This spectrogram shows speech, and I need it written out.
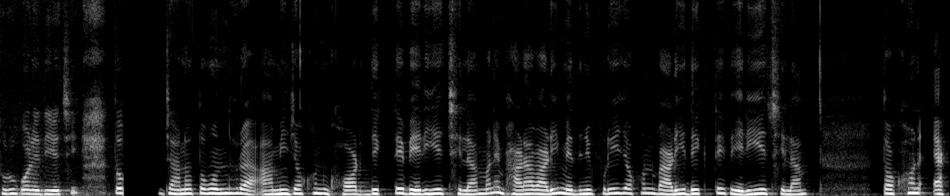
শুরু করে দিয়েছি। তো জানো তো বন্ধুরা, আমি যখন ঘর দেখতে বেরিয়েছিলাম মানে ভাড়া বাড়ি, মেদিনীপুরেই যখন বাড়ি দেখতে বেরিয়েছিলাম, তখন এক,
